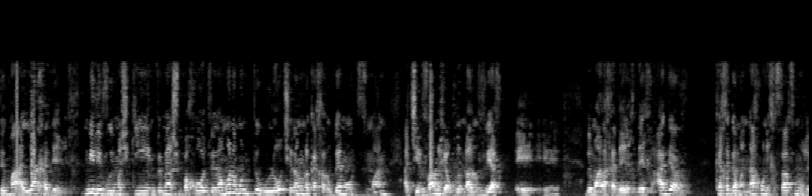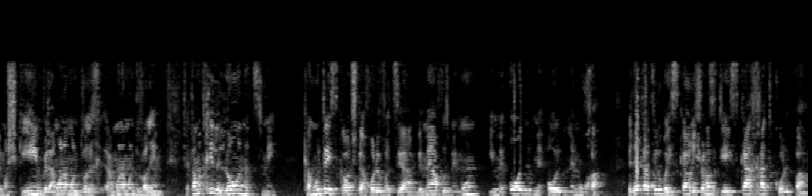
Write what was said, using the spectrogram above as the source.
במהלך הדרך, מליווי משקיעים ומהשבחות ומהמון המון פעולות שלנו לקח הרבה מאוד זמן עד שהבנו שאנחנו יכולים להרוויח אה, אה, במהלך הדרך. דרך אגב, ככה גם אנחנו נחשפנו למשקיעים ולהמון המון, דבר, המון המון דברים. כשאתה מתחיל ללא הון עצמי, כמות העסקאות שאתה יכול לבצע ב-100% מימון היא מאוד מאוד נמוכה. בדרך כלל אפילו בעסקה הראשונה זאת תהיה עסקה אחת כל פעם.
